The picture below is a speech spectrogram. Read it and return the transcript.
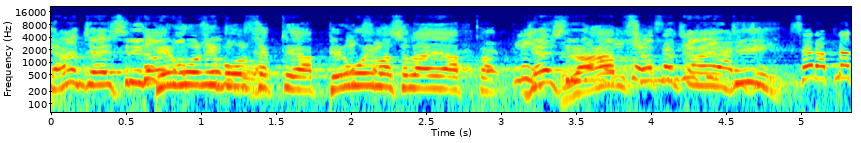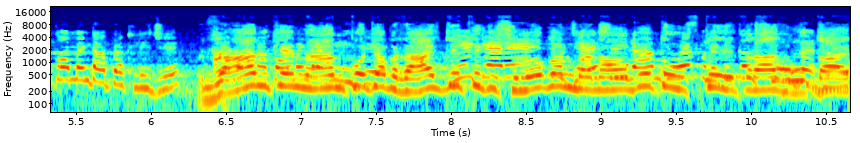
जहाँ जय श्री राम फिर वो नहीं बोल सकते आप फिर वही मसला है आपका। जय श्री राम जी? सर अपना कमेंट आप रख लीजिए। राम के नाम को जब राजनीतिक स्लोगन बनाओगे तो उस पे political इतराज होता है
